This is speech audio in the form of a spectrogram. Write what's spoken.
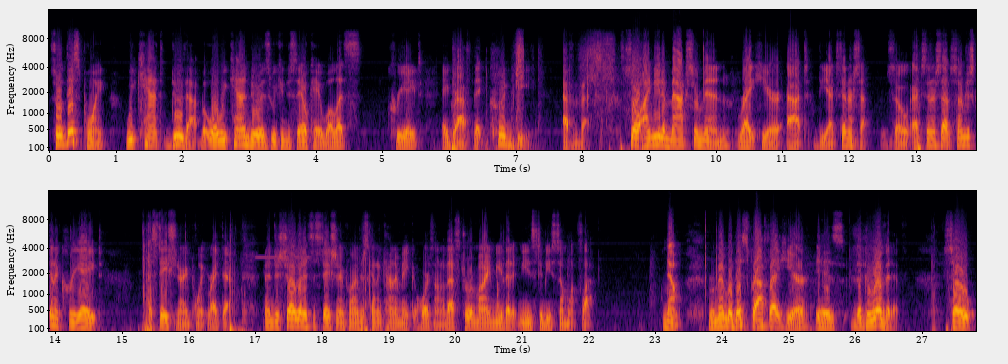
So at this point, we can't do that, but what we can do is we can just say, okay, well, let's create a graph that could be f of x. So I need a max or min right here at the x-intercept. So x-intercept, so I'm just going to create a stationary point right there. And to show that it's a stationary point, I'm just going to kind of make it horizontal. That's to remind me that it needs to be somewhat flat. Now, remember this graph right here is the derivative. So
